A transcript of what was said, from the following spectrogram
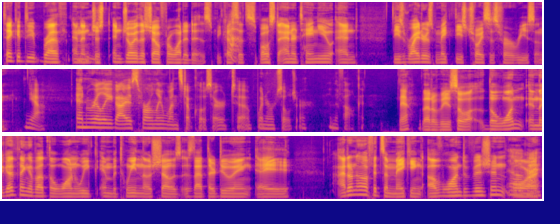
take a deep breath and then just enjoy the show for what it is because Mm-hmm. Yeah. it's supposed to entertain you and these writers make these choices for a reason. Yeah. And really, guys, we're only one step closer to Winter Soldier and the Falcon. Yeah, that'll be so. Uh, the one and the good thing about the one week in between those shows is that they're doing a. I don't know if it's a making of WandaVision or Okay.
